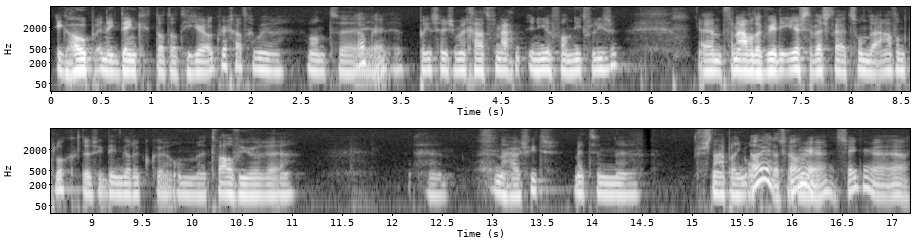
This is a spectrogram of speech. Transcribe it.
ik hoop en ik denk dat dat hier ook weer gaat gebeuren. Want Oké. eh, Paris Saint-Germain gaat vandaag in ieder geval niet verliezen. Ehm, vanavond ook weer de eerste wedstrijd zonder avondklok. Dus ik denk dat ik eh, om eh, 12 uur naar huis fiets. Met een versnapering op. Oh ja, dat kan weer? Zeker, ja.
